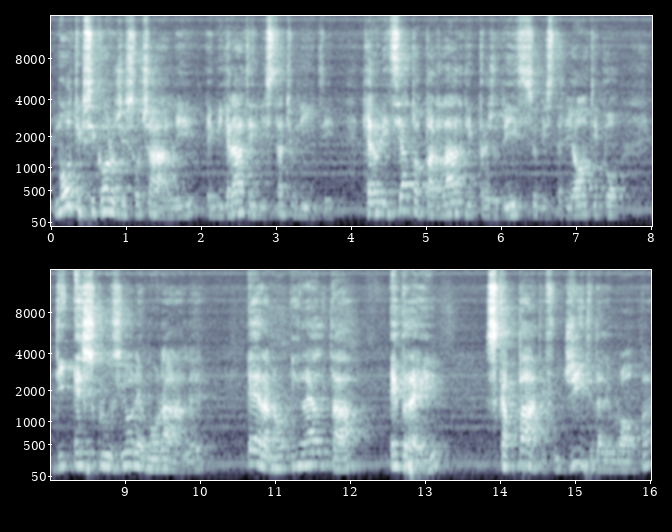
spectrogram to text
Molti psicologi sociali emigrati negli Stati Uniti che hanno iniziato a parlare di pregiudizio, di stereotipo, di esclusione morale, erano in realtà ebrei scappati, fuggiti dall'Europa,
